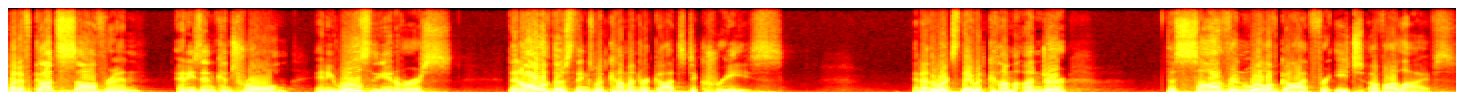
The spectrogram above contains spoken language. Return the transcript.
But if God's sovereign and He's in control and He rules the universe, then all of those things would come under God's decrees. In other words, they would come under the sovereign will of God for each of our lives.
